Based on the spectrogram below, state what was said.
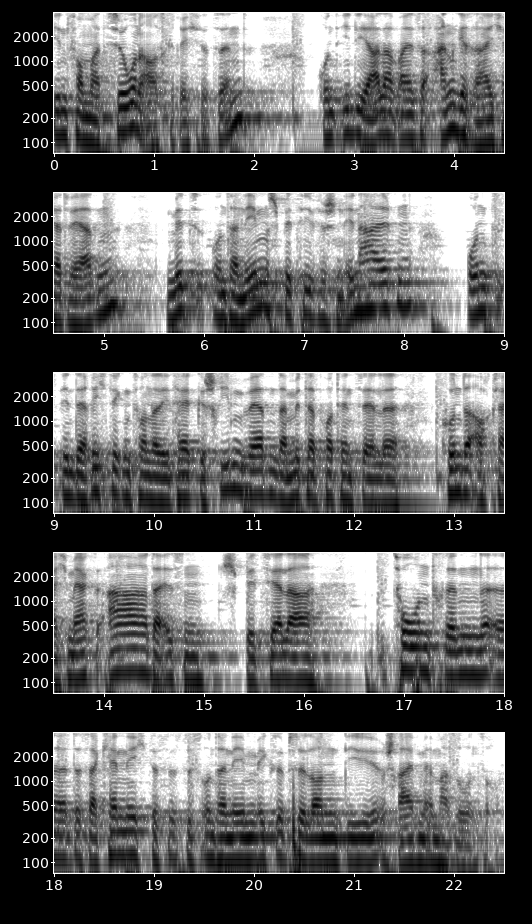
Information ausgerichtet sind und idealerweise angereichert werden mit unternehmensspezifischen Inhalten und in der richtigen Tonalität geschrieben werden, damit der potenzielle Kunde auch gleich merkt, ah, da ist ein spezieller Ton drin, äh, das erkenne ich, das ist das Unternehmen XY, die schreiben immer so und so.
